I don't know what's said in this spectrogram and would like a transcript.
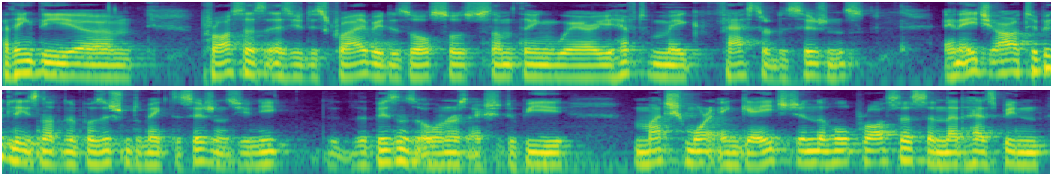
I think the um, process, as you describe it, is also something where you have to make faster decisions. And HR typically is not in a position to make decisions. You need the business owners actually to be much more engaged in the whole process, and that has been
